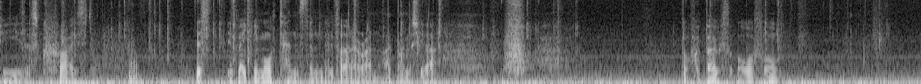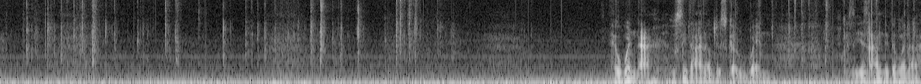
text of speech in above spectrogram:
Jesus Christ. This is making me more tense than Inferno Run, I promise you that. but we're both awful. He'll win now. He'll see that and he'll just go win. Because he is Andy the winner.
